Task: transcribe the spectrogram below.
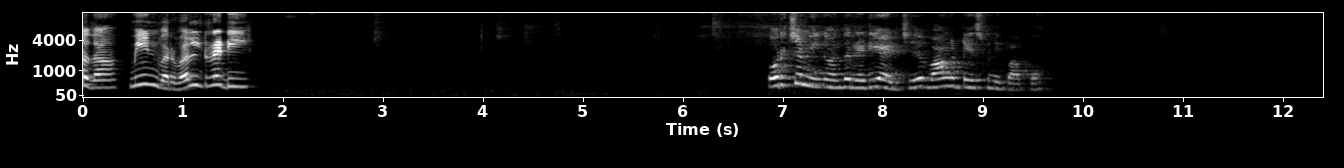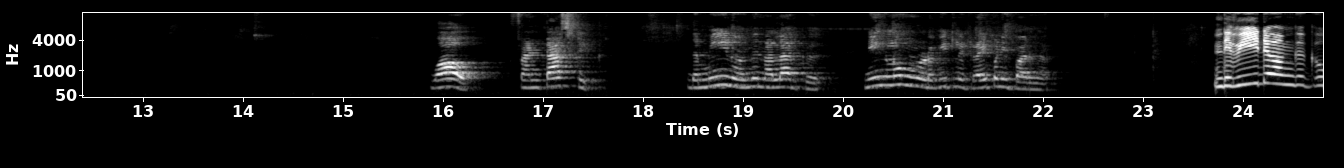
அவ்வளோதான் மீன் வறுவல் ரெடி பொரிச்ச மீன் வந்து ரெடி ஆயிடுச்சு. வாங்க டேஸ்ட் பண்ணி பார்ப்போம். வாவ் ஃபண்டாஸ்டிக் இந்த மீன் வந்து நல்லா இருக்கு. நீங்களும் உங்களோட வீட்டில் ட்ரை பண்ணி பாருங்க. இந்த வீடியோ உங்களுக்கு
